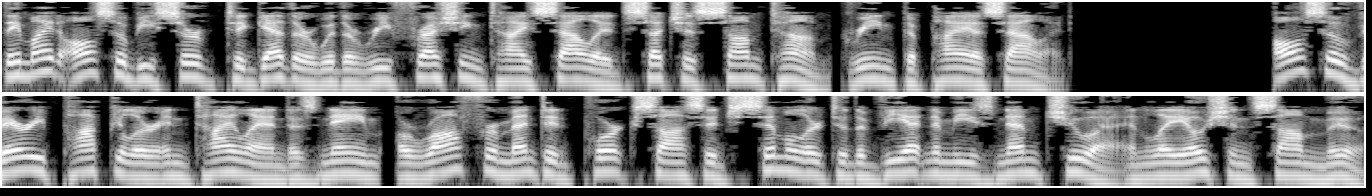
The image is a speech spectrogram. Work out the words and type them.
They might also be served together with a refreshing Thai salad such as som tum green papaya salad. Also very popular in Thailand is name, a raw fermented pork sausage similar to the Vietnamese nem chua and Laotian sam mu.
